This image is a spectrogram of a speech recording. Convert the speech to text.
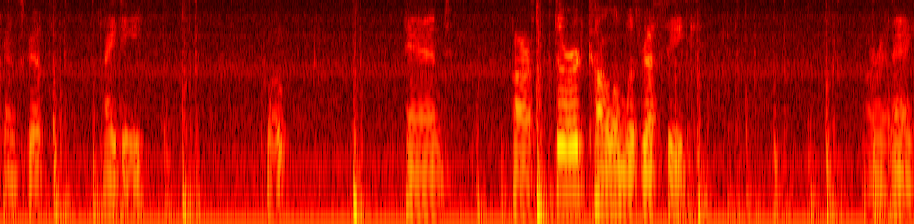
Transcript ID. Quote. And our third column was refseq RNA.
